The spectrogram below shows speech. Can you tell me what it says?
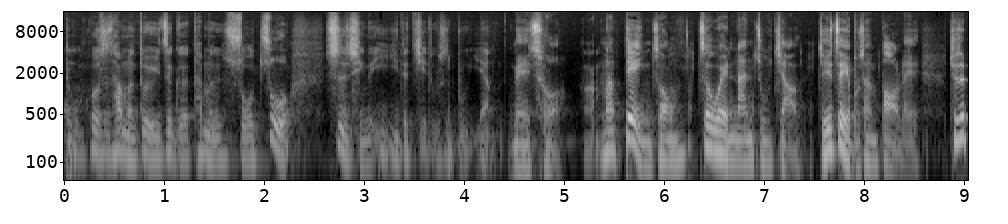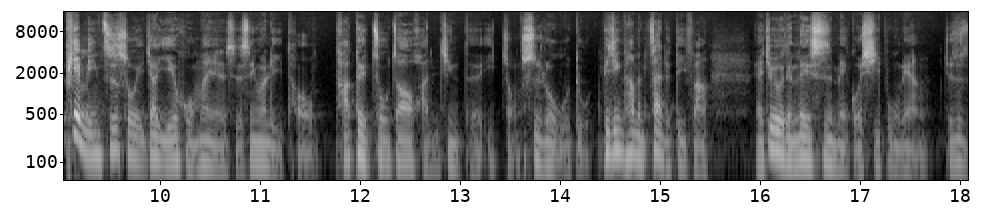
度。或者是他们对于这个他们所做事情的意义的解读是不一样的。没错啊，那电影中这位男主角，其实这也不算暴雷，就是片名之所以叫《野火蔓延时》，是因为里头他对周遭环境的一种视若无睹。毕竟他们在的地方，哎，就有点类似美国西部那样，就是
